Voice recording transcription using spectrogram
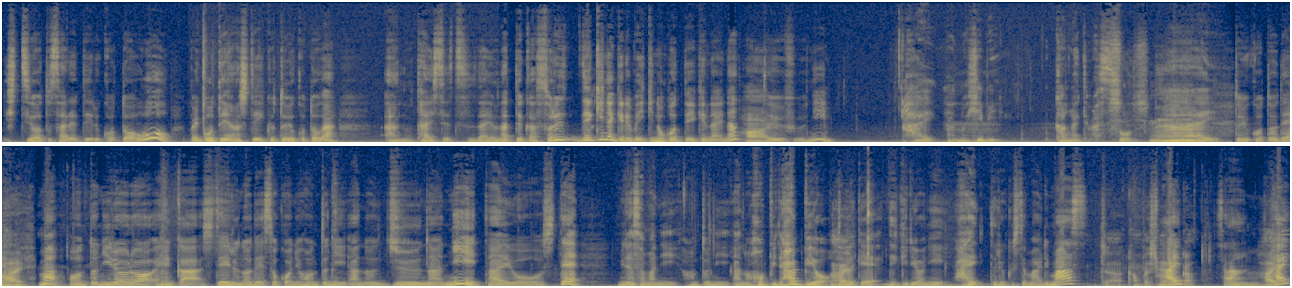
必要とされていることをやっぱりご提案していくということがあの大切だよなっていうかそれできなければ生き残っていけないなはいというふうに、はい、あの日々考えてます。そうですね。はい、ということで、はい。まあ本当にいろいろ変化しているのでそこに本当にあの柔軟に対応して皆様に本当にあのホッピーでハッピーをお届けできるように、はい、努力してまいります。じゃあ乾杯しましはいょうか。、三、ははい、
